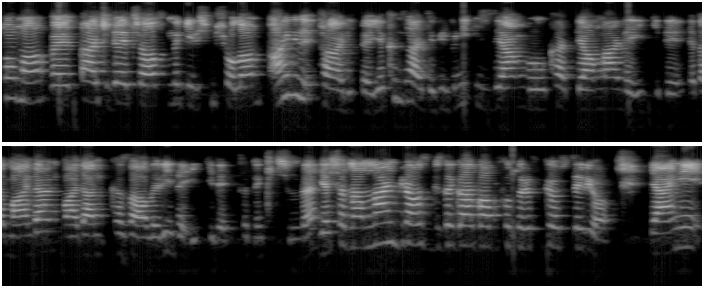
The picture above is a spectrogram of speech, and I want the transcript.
Soma ve belki de etrafında gelişmiş olan aynı tarihte, yakın tarihte birbirini izleyen bu katliamlarla ilgili ya da maden maden kazalarıyla ilgili tırnak içinde yaşananlar biraz bize galiba bu fotoğrafı gösteriyor. Yani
